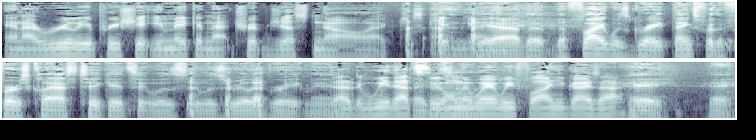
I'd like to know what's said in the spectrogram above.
and I really appreciate you making that trip. Just no, I'm just kidding. guys. Yeah, the the flight was great. Thanks for the first class tickets. It was it was really great, man. that we that's Thank the you so only way we fly you guys out here. hey, hey.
